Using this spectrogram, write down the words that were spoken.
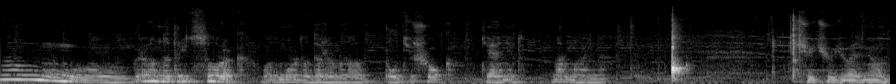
Ну, грамм на 30-40, возможно, даже на полтишок тянет. Нормально. Чуть-чуть возьмем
